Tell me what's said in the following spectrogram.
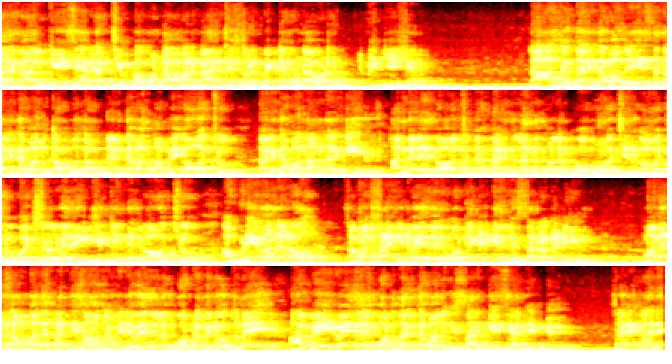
పథకాలు కేసీఆర్ గారు చెప్పకుండా మన మేనిఫెస్టోలో పెట్టకుండా కూడా ఇంప్లిమెంట్ చేశారు. లాస్ట్ దళిత బంధు చేస్తే దళిత బంధు తప్పు తప్పు. దళిత బంధు తప్పే కావచ్చు. దళిత బంధు అందరికీ అందలేదు కావచ్చు. దళితులందరూ కొందరు కోపం వచ్చింది కావచ్చు. వచ్చిన వాళ్ళ మీద ఈర్ష చెందేది కావచ్చు. అప్పుడు ఏమన్నారు? సంవత్సరానికి ఇరవై ఐదు వేల కోట్లు ఎక్కడికి వెళ్ళి తెస్తారు అని అడిగారు. మన సంపద ప్రతి సంవత్సరం ఇరవై ఐదు వేల కోట్లు పెరుగుతున్నాయి. అవే ఇరవై ఐదు వేల కోట్లు దళిత బంధుకి ఇస్తారు కేసీఆర్ చెప్పారు సరే అది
